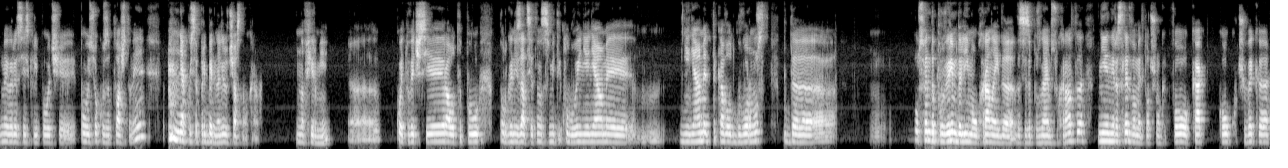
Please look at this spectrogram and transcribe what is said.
МВР са искали повече, по-високо заплащане, някои са прибегнали до частна охрана на фирми, а, което вече си е работа по организацията на самите клубове и ние нямаме, ние нямаме такава отговорност да освен да проверим дали има охрана и да, да се запознаем с охраната, ние не разследваме точно какво, как, колко човека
